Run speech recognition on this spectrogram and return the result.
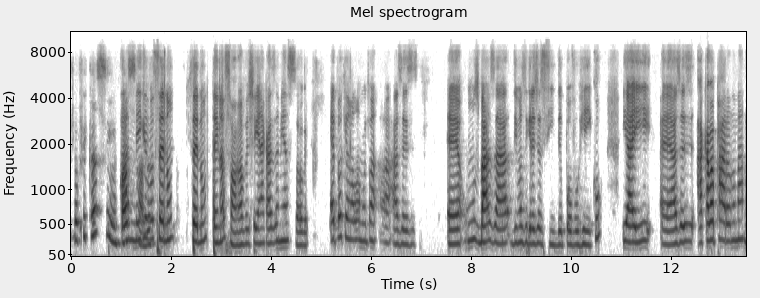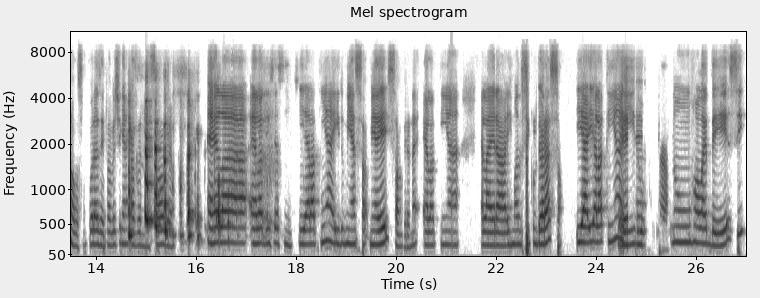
que eu fico assim, Amiga, passada. você não, você não tem noção. Uma vez eu cheguei na casa da minha sogra. É porque rola muito, às vezes, é, uns bazar de umas igrejas assim, do povo rico. E aí, é, às vezes, acaba parando na nossa. Por exemplo, uma vez eu cheguei na casa da minha sogra, ela, ela disse assim, que ela tinha ido, minha, so- minha ex-sogra, né? Ela tinha, ela era irmã do ciclo de oração. E aí ela tinha é, ido num rolê desse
